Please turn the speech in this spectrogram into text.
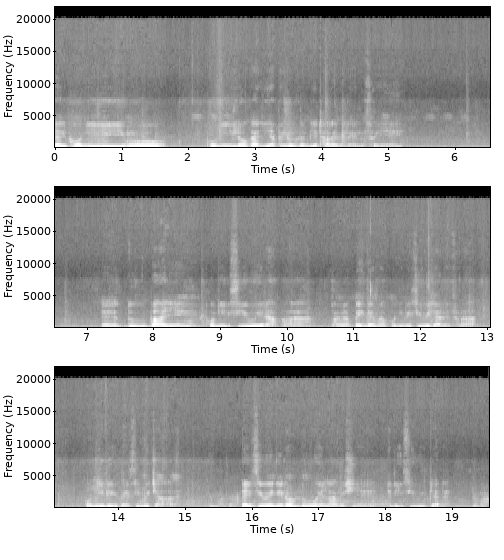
အဲ့ဒီဘုန်းကြီးကိုဘုန်းကြီးလောကကြီးကဘယ်လိုလွင့်ပြထားလိုက်တယ်လဲလို့ဆိုရင်အဲသူပါရင်ဘုန်းကြီးအစည်းအဝေးတာမှာဘာကပိန်ထဲမှာဘုန်းကြီးတွေအစည်းအဝေးကြတယ်ဆိုတာဘုန်းကြီးတွေပဲအစည်းအဝေးကြရတယ်မှန်ပါဗျာအဲ့ဒီအစည်းအဝေးနေတော့လူဝင်လာလို့ရှိရင်အဲ့ဒီအစည်းအဝေးပြတ်တယ်မှန်ပါ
